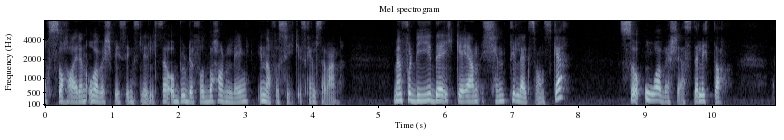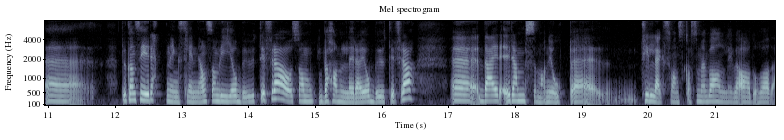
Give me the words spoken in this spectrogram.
også har en overspisingslidelse og burde fått behandling innenfor psykisk helsevern. Men fordi det ikke er en kjent tilleggsvanske, så overses det litt, da. Eh, du kan si retningslinjene som vi jobber ut ifra, og som behandlere jobber ut ifra, der remser man jo opp eh, tilleggsvansker som er vanlige ved ADHD.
